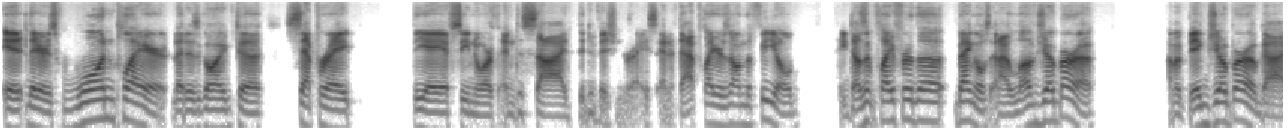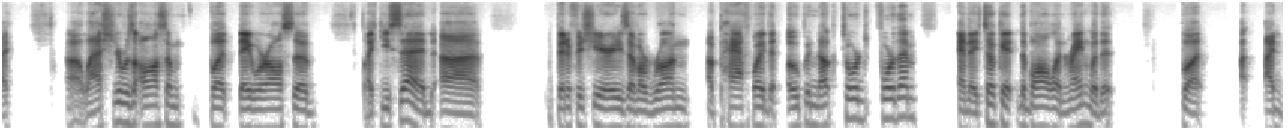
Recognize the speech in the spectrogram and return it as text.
It, there's one player that is going to separate the AFC North and decide the division race. And if that player is on the field, he doesn't play for the Bengals. And I love Joe Burrow. I'm a big Joe Burrow guy. Uh, last year was awesome, but they were also, like you said, uh, beneficiaries of a run, a pathway that opened up toward for them, and they took it the ball and ran with it. But I, I,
